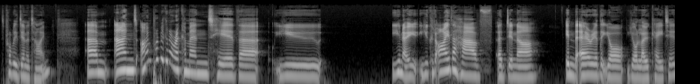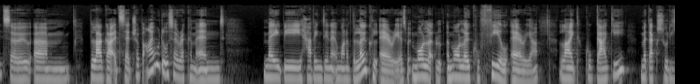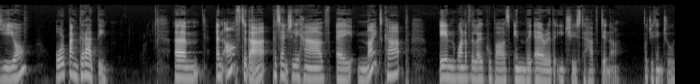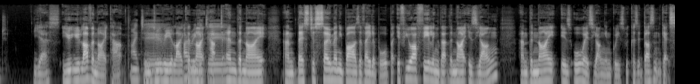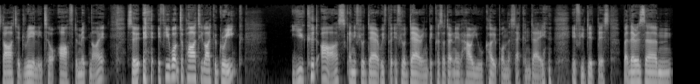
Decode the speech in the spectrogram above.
it's probably dinner time. Um, and I'm probably going to recommend here that you, you know, you could either have a dinner in the area that you're you're located, so um, Plaka, etc. But I would also recommend maybe having dinner in one of the local areas with more lo- a more local feel area like Koukaki, Metaxourgio, or Pagkrati. Um, and after that, potentially have a nightcap in one of the local bars in the area that you choose to have dinner. What do you think, George? Yes, you you love a nightcap. I do. You do really like I a really nightcap to end the night, and there's just so many bars available. But if you are feeling that the night is young, and the night is always young in Greece because it doesn't get started really till after midnight. So if you want to party like a Greek, you could ask, and if you're dare, we've put if you're daring because I don't know how you will cope on the second day if you did this. But there is um,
